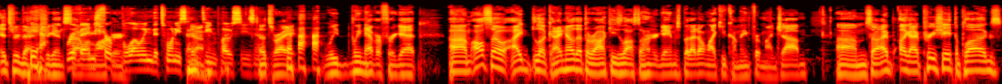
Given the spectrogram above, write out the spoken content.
it's revenge Yeah. against Revenge Taijuan for blowing the 2017 postseason. That's right. we we never forget. Um, also, I look. I know that the Rockies lost 100 games, but I don't like you coming from my job. Um, so I like. I appreciate the plugs.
